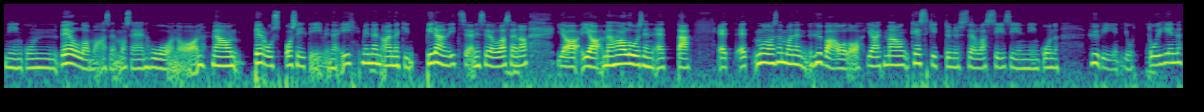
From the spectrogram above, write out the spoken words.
niin kuin vellomaan semmoiseen huonoon. Mä oon peruspositiivinen ihminen, ainakin pidän itseäni sellaisena, ja, ja mä haluaisin, että et, et mulla on semmoinen hyvä olo, ja että mä oon keskittynyt sellaisiin niin kuin hyviin juttuihin,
